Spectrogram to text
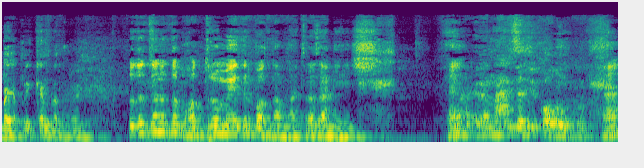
ভাই আপনি ক্যামেরা ধরেন তোদের জন্য তো ভদ্র মেয়েদের বদনাম হয় তোরা জানিস হ্যাঁ এটা নারী জাতির কলঙ্ক হ্যাঁ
